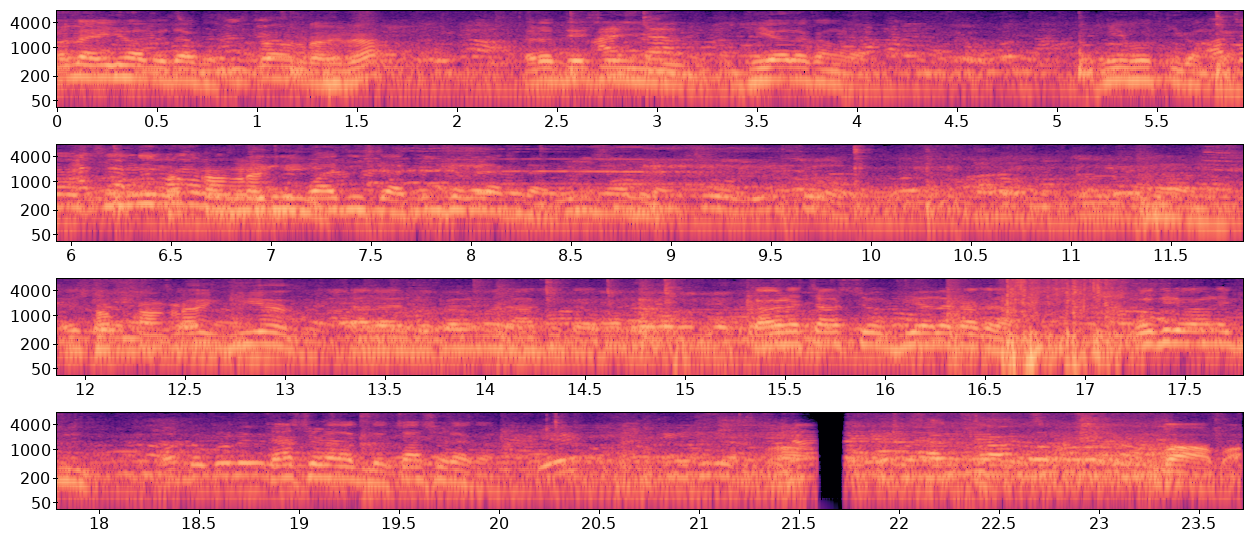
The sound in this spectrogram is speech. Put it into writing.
দাদা এই হবে দেখো। কাঁকড়া এটা এটা দেশে ঘিয়ালা কাঁকড়া। ঘি ভর্তি কাঁকড়া। টাকা তিনশো করে একটা হ্যাঁ এই সব কাঁকড়ায় ঘি আছে? সাদা লোকাল মাছ আশি টাকা কাঁকড়া চারশো ঘিয়ালা কাঁকড়া। প্রতিটা কাঁকড়া ঘি। চারশো টাকা কিলো চারশো টাকা। বাবা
